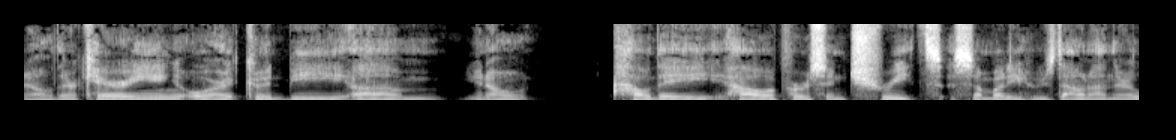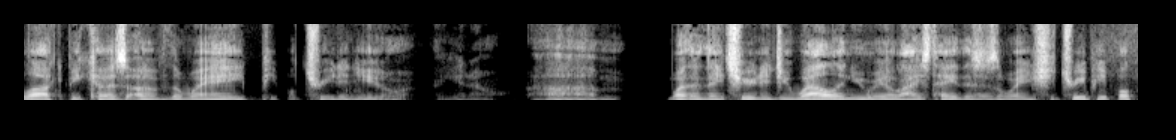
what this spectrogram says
know they're carrying, or it could be um, you know, how they how a person treats somebody who's down on their luck because of the way people treated you, you know. Um whether they treated you well and you realized, hey, this is the way you should treat people,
